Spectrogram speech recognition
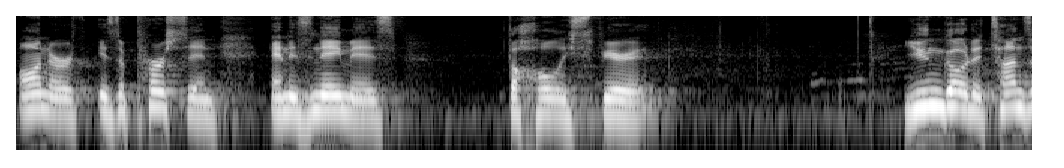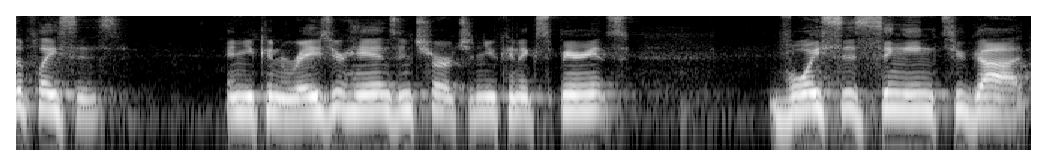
on earth is a person, and his name is the Holy Spirit. You can go to tons of places and you can raise your hands in church and you can experience voices singing to God.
